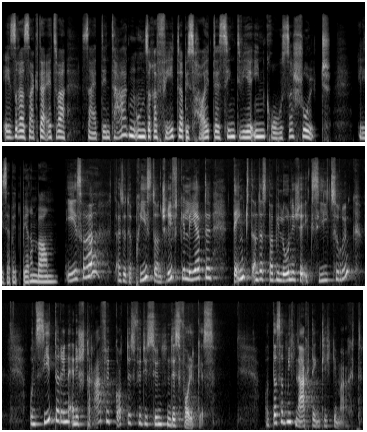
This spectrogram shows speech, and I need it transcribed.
Esra sagt da etwa, seit den Tagen unserer Väter bis heute sind wir in großer Schuld. Elisabeth Birnbaum. Esra, also der Priester und Schriftgelehrte, denkt an das babylonische Exil zurück und sieht darin eine Strafe Gottes für die Sünden des Volkes. Und das hat mich nachdenklich gemacht.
